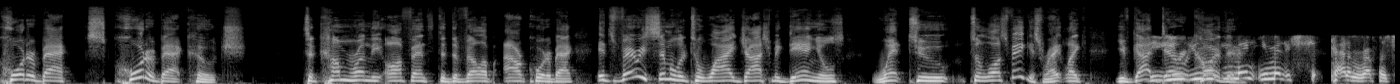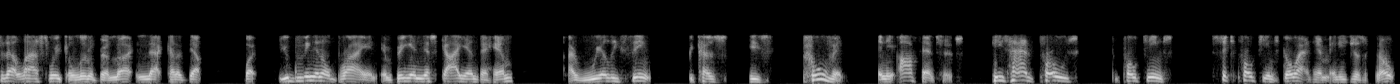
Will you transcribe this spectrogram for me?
quarterback's quarterback coach to come run the offense to develop our quarterback. It's very similar to why Josh McDaniels went to to Las Vegas, right? Like you've got you, Derek you, Carr you there. Made, you made a kind of reference to that last week a little bit, not in that kind of depth. But you bring in O'Brien and bringing this guy into him, I really think because he's proven in the offenses. He's had pros, pro teams, six pro teams go at him, and he's just no,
